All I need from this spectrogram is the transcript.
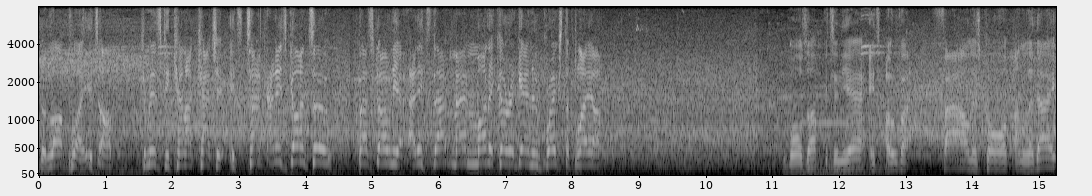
The lock play, it's up. Kaminsky cannot catch it. It's tapped and it's gone to Baskonia. And it's that man, Moneke, again, who breaks the play up. The ball's up, it's in the air, it's over. Foul is called on LeDay.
